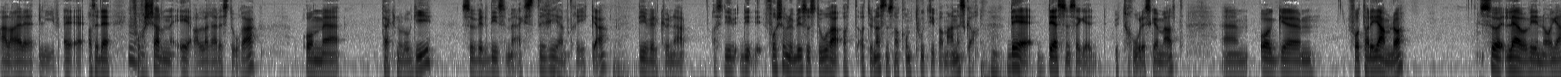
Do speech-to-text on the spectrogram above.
Eller er det et liv? Eh, eh, altså det, mm. Forskjellene er allerede store. Og med teknologi så vil de som er ekstremt rike de vil kunne altså de, de, Forskjellene blir så store at, at, du nesten snakker om to typer mennesker. Mm. Det, det syns jeg er utrolig skummelt. Um, og um, for å ta det hjem, da, så lever vi i Norge,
